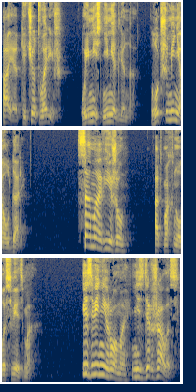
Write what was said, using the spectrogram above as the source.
Ая, ты что творишь? Уймись немедленно. Лучше меня ударь». «Сама вижу», – отмахнулась ведьма. «Извини, Рома, не сдержалась.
